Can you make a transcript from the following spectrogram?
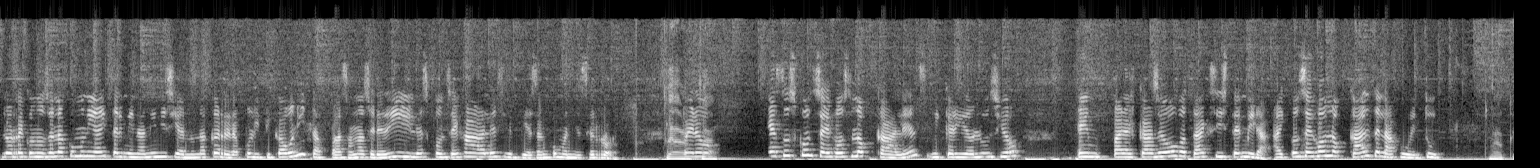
Lo reconoce la comunidad y terminan iniciando una carrera política bonita. Pasan a ser ediles, concejales y empiezan como en ese rol. Pero estos consejos locales, mi querido Lucio, en, para el caso de Bogotá existen, mira, hay consejo local de la juventud. Ok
